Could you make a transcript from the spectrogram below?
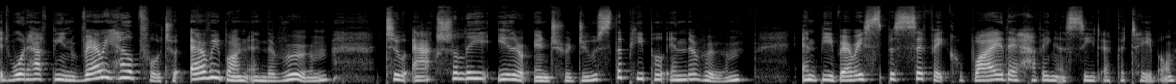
it would have been very helpful to everyone in the room to actually either introduce the people in the room and be very specific why they're having a seat at the table.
